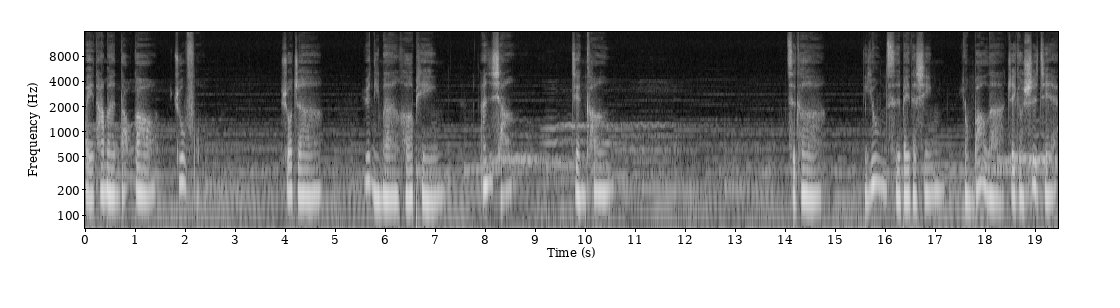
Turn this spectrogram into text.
为他们祷告、祝福，说着：“愿你们和平、安详、健康。”此刻，你用慈悲的心拥抱了这个世界。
